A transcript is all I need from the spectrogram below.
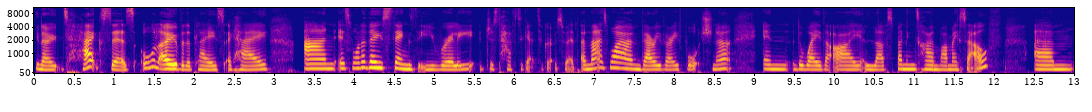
you know, Texas, all over the place, okay? And it's one of those things that you really just have to get to grips with. And that is why I'm very, very fortunate in the way that I love spending time by myself. Um,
